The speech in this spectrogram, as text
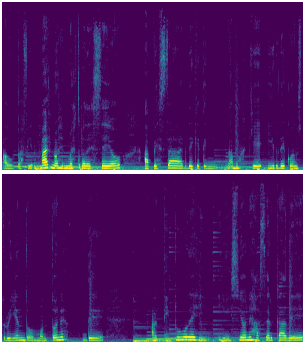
autoafirmarnos en nuestro deseo a pesar de que tengamos que ir deconstruyendo montones de actitudes y, visiones acerca de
